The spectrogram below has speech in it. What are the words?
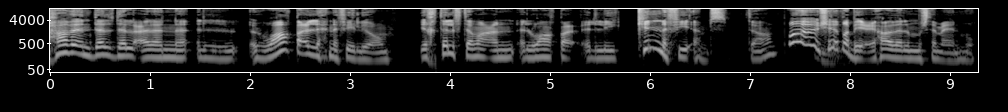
هذا ندلدل على إن ال- الواقع اللي إحنا فيه اليوم يختلف تماما عن الواقع اللي كنا فيه أمس تمام؟ شيء طبيعي هذا المجتمعين مو.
